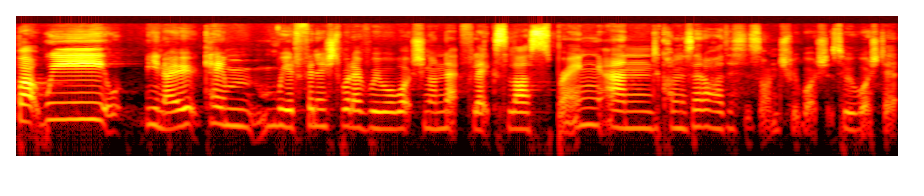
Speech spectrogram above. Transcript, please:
but we, you know, came, we had finished whatever we were watching on Netflix last spring, and Colin said, Oh, this is on, should we watch it? So, we watched it.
